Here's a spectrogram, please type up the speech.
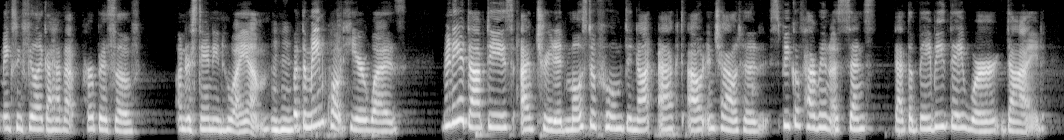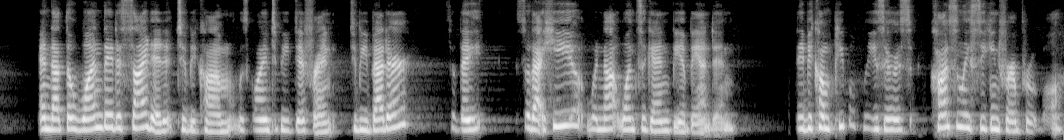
makes me feel like I have that purpose of understanding who I am. Mhm. But the main quote here was Many adoptees I've treated, most of whom did not act out in childhood, speak of having a sense that the baby they were died, and that the one they decided to become was going to be different, to be better, so they so that he would not once again be abandoned. They become people pleasers, constantly seeking for approval.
